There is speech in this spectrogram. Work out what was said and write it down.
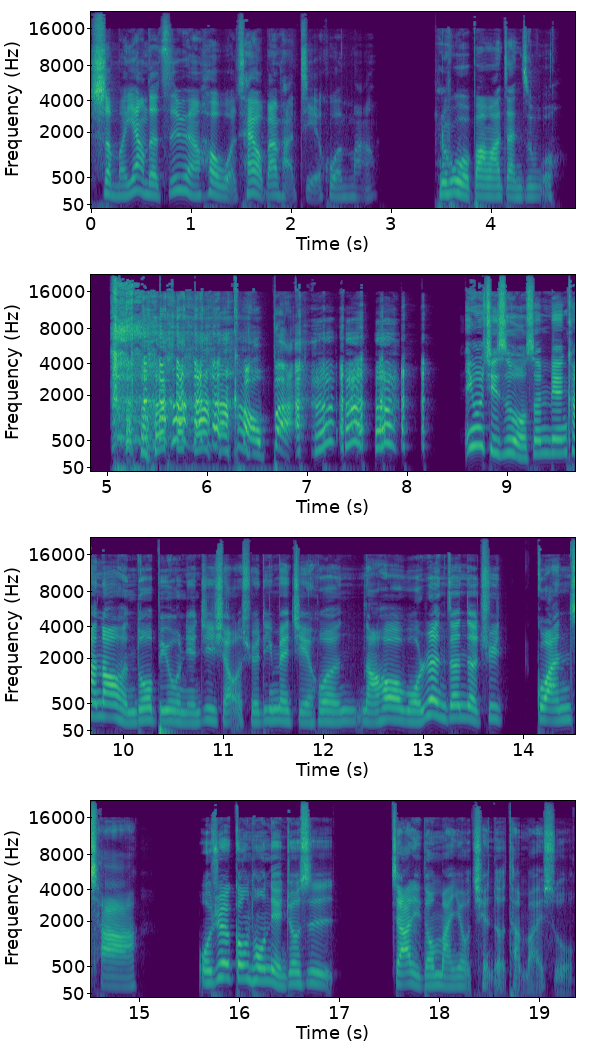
什么样的资源后我才有办法结婚吗？如果我爸妈赞助我，靠爸！因为其实我身边看到很多比我年纪小的学弟妹结婚，然后我认真的去。观察，我觉得共同点就是家里都蛮有钱的。坦白说，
